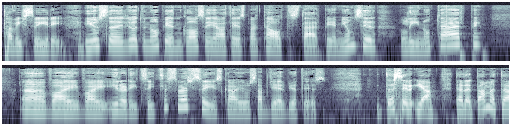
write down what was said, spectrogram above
pa visu īriju. Jūs eh, ļoti nopietni klausījāties par tautas tērpiem. Jums ir linu tērpi. Eh, vai, vai ir arī citas versijas, kā jūs apģērbjaties? Tas ir, jā, tātad pamatā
